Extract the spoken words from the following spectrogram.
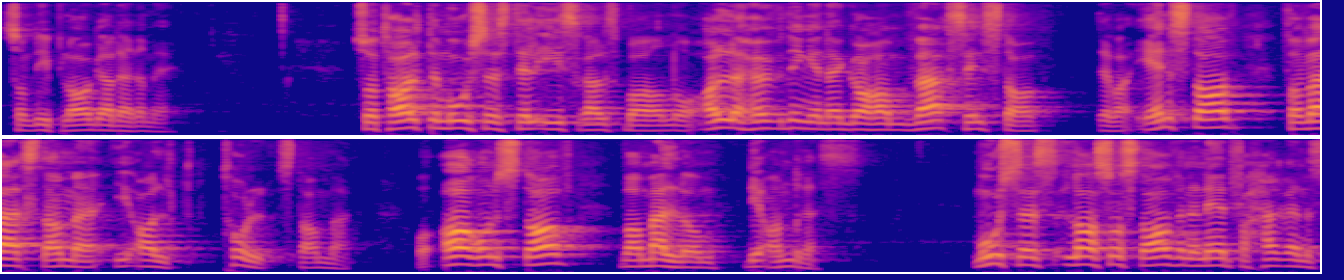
som de plager dere med. Så talte Moses til Israels barn, og alle høvdingene ga ham hver sin stav. Det var én stav for hver stamme, i alt tolv stammer. Og Arons stav var mellom de andres. Moses la så stavene ned for Herrens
